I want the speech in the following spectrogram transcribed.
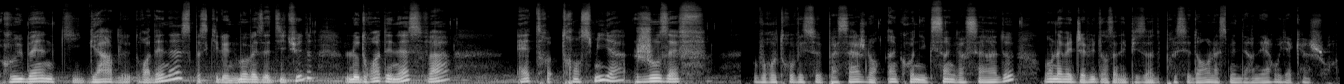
Ruben qui garde le droit d'aînesse parce qu'il a une mauvaise attitude. Le droit d'aînesse va être transmis à Joseph. Vous retrouvez ce passage dans 1 Chronique 5, verset 1 à 2. On l'avait déjà vu dans un épisode précédent, la semaine dernière, ou il y a 15 jours.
